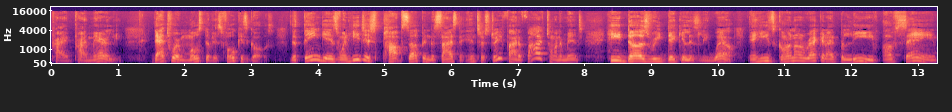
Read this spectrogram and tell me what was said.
pri- primarily. That's where most of his focus goes. The thing is, when he just pops up and decides to enter Street Fighter V tournaments, he does ridiculously well. And he's gone on record, I believe, of saying,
